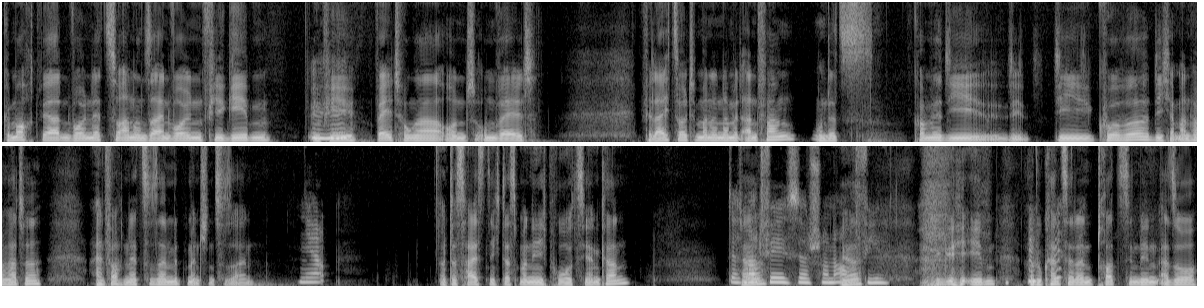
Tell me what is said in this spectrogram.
gemocht werden, wollen nett zu anderen sein, wollen viel geben. Irgendwie Welthunger und Umwelt. Vielleicht sollte man dann damit anfangen. Und jetzt kommen wir die, die, die Kurve, die ich am Anfang hatte, einfach nett zu sein, Mitmenschen zu sein. Ja. Und das heißt nicht, dass man die nicht provozieren kann. Das Ja. macht Felix ja schon auch Ja. viel. Eben. Aber du kannst ja dann trotzdem den, also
